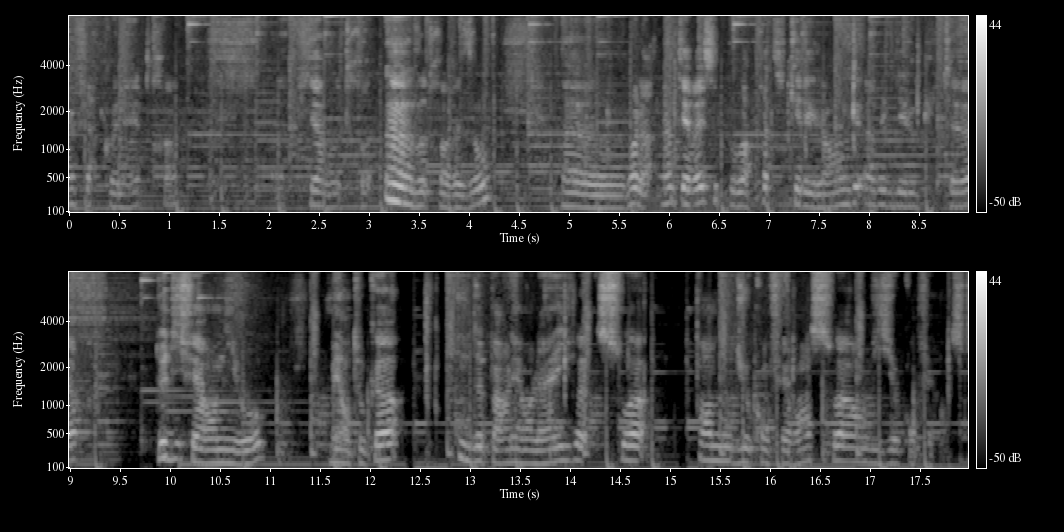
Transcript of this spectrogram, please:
à le faire connaître via votre, votre réseau. Euh, voilà, l'intérêt c'est de pouvoir pratiquer les langues avec des locuteurs de différents niveaux, mais en tout cas de parler en live, soit en audioconférence, soit en visioconférence.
